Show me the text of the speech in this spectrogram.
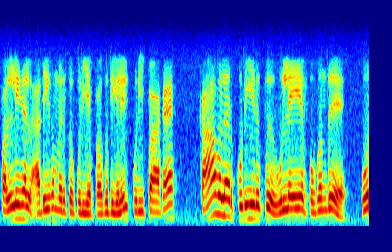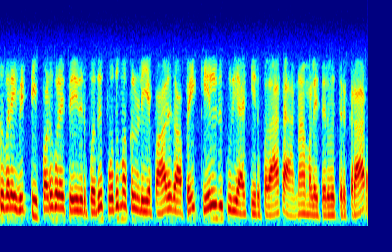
பள்ளிகள் அதிகம் இருக்கக்கூடிய பகுதிகளில் குறிப்பாக காவலர் குடியிருப்பு உள்ளேயே புகுந்து ஒருவரை வெட்டி படுகொலை செய்திருப்பது பொதுமக்களுடைய பாதுகாப்பை கேள்விக்குறியாக்கி இருப்பதாக அண்ணாமலை தெரிவித்திருக்கிறார்.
